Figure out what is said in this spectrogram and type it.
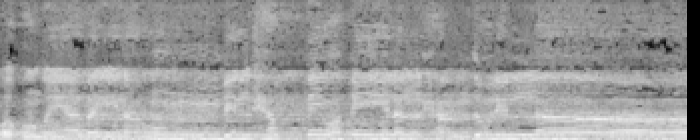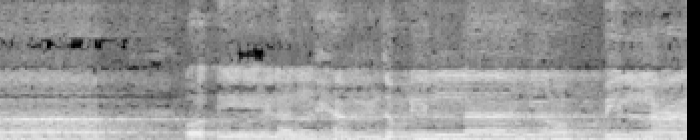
وقضي بينهم بالحق وقيل الحمد لله. وقيل الحمد لله رب العالمين.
